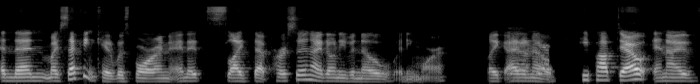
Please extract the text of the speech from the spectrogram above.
and then my second kid was born and it's like that person I don't even know anymore. Like yeah, I don't know. Yeah. He popped out and I've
